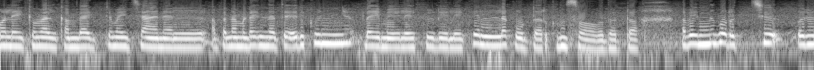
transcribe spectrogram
വലൈക്കും welcome back to my channel അപ്പോൾ നമ്മുടെ ഇന്നത്തെ ഒരു കുഞ്ഞു ഡൈമൈ ലൈഫ് വീഡിയോയിലേക്ക് എല്ലാ കൂട്ടുകാർക്കും സ്വാഗതം കേട്ടോ അപ്പോൾ ഇന്ന് കുറച്ച് ഒരു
